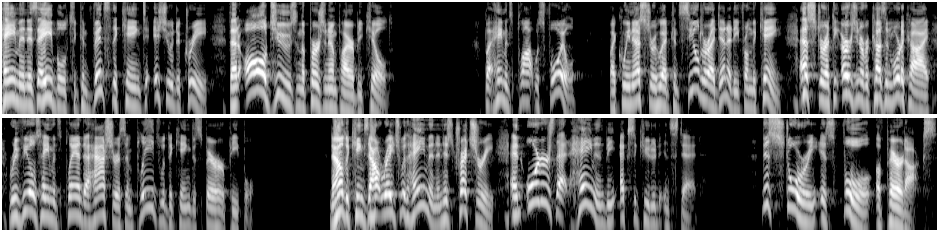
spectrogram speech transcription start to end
Haman is able to convince the king to issue a decree that all Jews in the Persian Empire be killed. But Haman's plot was foiled by Queen Esther, who had concealed her identity from the king. Esther, at the urging of her cousin Mordecai, reveals Haman's plan to Ahasuerus and pleads with the king to spare her people. Now the king's outraged with Haman and his treachery and orders that Haman be executed instead. This story is full of paradox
